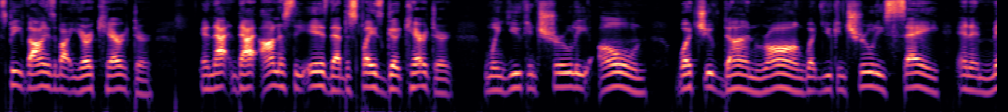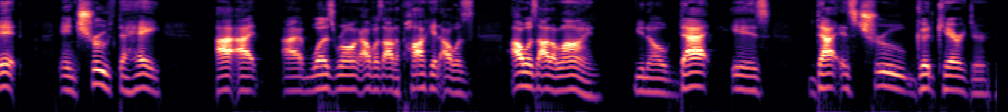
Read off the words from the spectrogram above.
speak volumes about your character, and that that honestly is that displays good character when you can truly own what you've done wrong, what you can truly say and admit in truth that hey, I I I was wrong, I was out of pocket, I was I was out of line. You know, that is that is true good character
